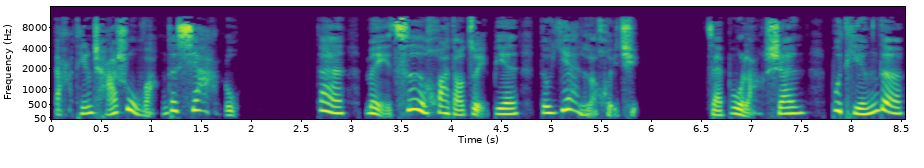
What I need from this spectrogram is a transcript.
打听茶树王的下落，但每次话到嘴边都咽了回去。在布朗山不停的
